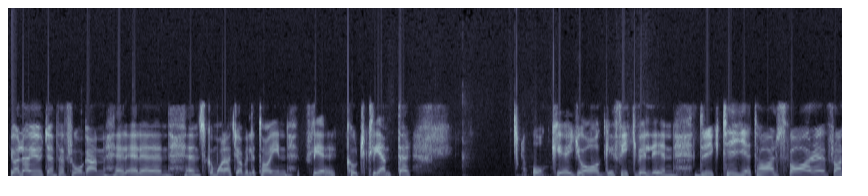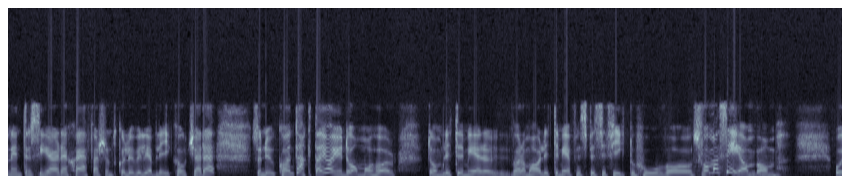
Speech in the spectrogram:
Jag la ut en förfrågan eller en önskemål att jag ville ta in fler coachklienter och eh, jag fick väl en drygt tiotal svar från intresserade chefer som skulle vilja bli coachade. Så nu kontaktar jag ju dem och hör dem lite mer vad de har lite mer för specifikt behov och så får man se om, om och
